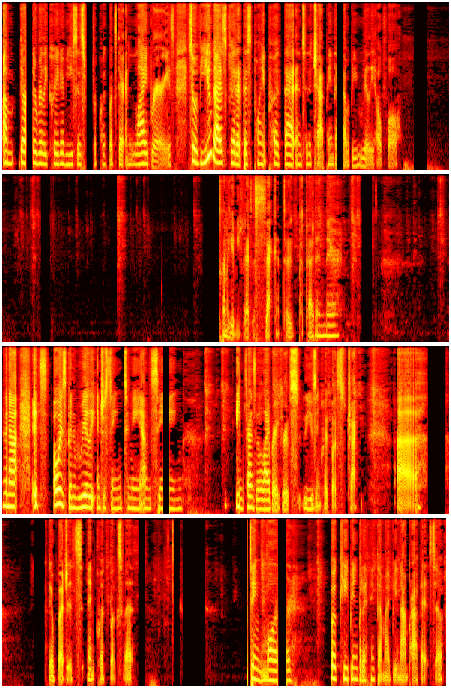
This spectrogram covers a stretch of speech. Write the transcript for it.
um, there are really creative uses for QuickBooks there in libraries. So if you guys could at this point put that into the chat pane, that would be really helpful. Going to give you guys a second to put that in there. And it's always been really interesting to me. I'm seeing even friends of the library groups using QuickBooks to track uh, their budgets in QuickBooks with. Seeing more bookkeeping, but I think that might be nonprofit. So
